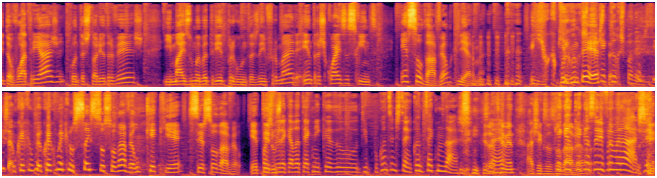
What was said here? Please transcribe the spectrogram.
Então vou à triagem, conto a história outra vez e mais uma bateria de perguntas da enfermeira, entre as quais a seguinte: É saudável, Guilherme? e eu, que pergunta é O esta? que é que tu respondeste? Isto é- O que é que, o que é- como é que eu sei se sou saudável? O que é que é ser saudável? É ter Podes os. fazer aquela técnica do tipo, quantos anos tens? Quantos é que me dás? Exatamente. Acha que sou O que é que, saudável? o que é que a senhora enfermeira acha? Sim,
